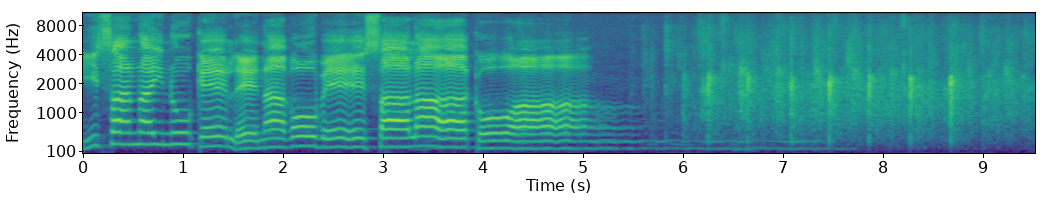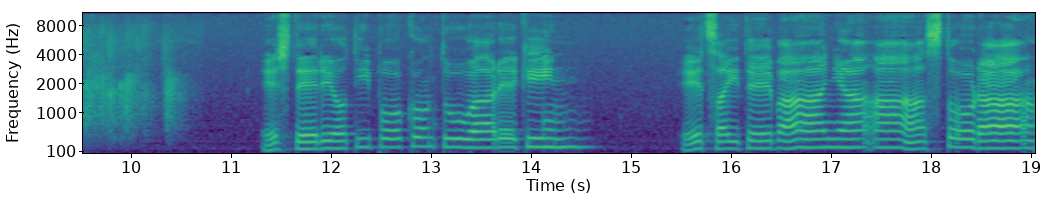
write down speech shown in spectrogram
izan nahi nuke lehenago bezalakoa. Estereotipo kontuarekin, ez zaite baina astora.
